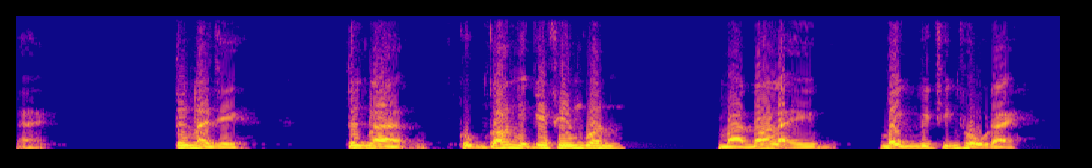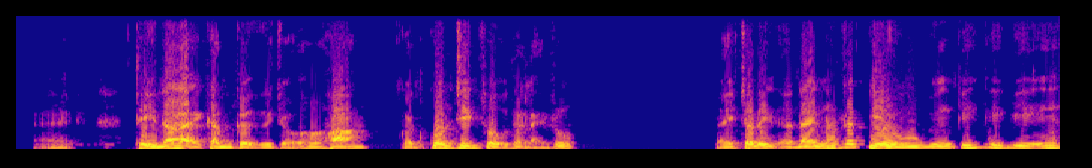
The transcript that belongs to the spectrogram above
Đấy. tức là gì? Tức là cũng có những cái phiến quân mà nó lại bênh với chính phủ đây. Đấy. thì nó lại cầm cự ở chỗ hòm còn quân chính phủ thì lại rút. Đấy cho nên ở đây nó rất nhiều những cái cái, cái, cái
